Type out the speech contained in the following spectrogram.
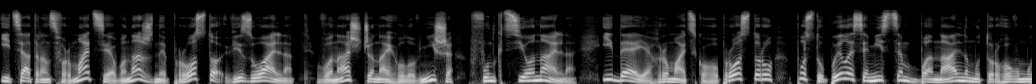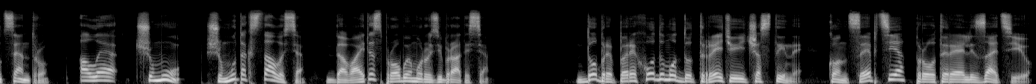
І ця трансформація, вона ж не просто візуальна, вона, що найголовніше, функціональна. Ідея громадського простору поступилася місцем банальному торговому центру. Але чому? Чому так сталося? Давайте спробуємо розібратися. Добре, переходимо до третьої частини концепція проти реалізацію.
